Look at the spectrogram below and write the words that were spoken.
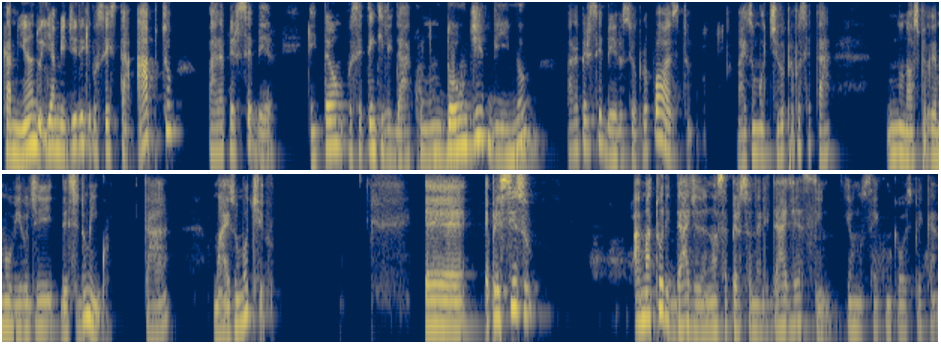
caminhando e à medida que você está apto para perceber. Então, você tem que lidar com um dom divino para perceber o seu propósito. Mais um motivo para você estar tá no nosso programa ao vivo de, desse domingo, tá? Mais um motivo. É, é preciso. A maturidade da nossa personalidade é assim. Eu não sei como que eu vou explicar.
